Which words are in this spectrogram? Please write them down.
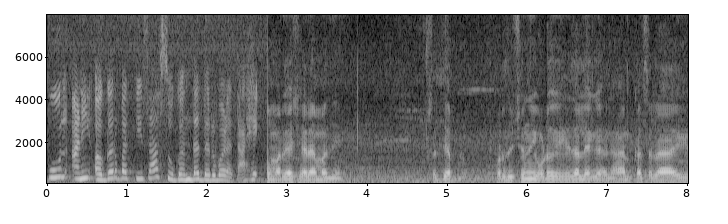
फूल आणि अगरबत्तीचा सुगंध दरवळत आहे. शहरामध्ये सध्या प्रदूषण एवढं हे झालं आहे घाण कचरा हे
